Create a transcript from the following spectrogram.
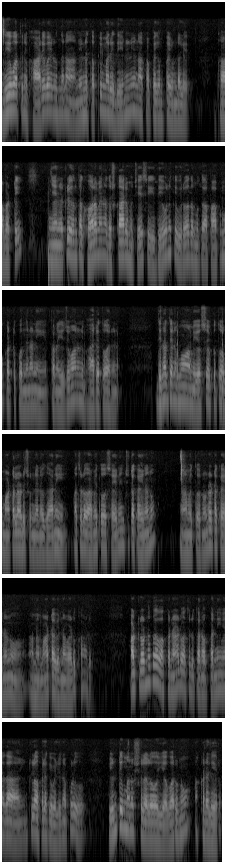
నీవు అతని భార్యవైనందున నిన్ను తప్పి మరి దేనిని నాకు అప్పగింపై ఉండలేదు. కాబట్టి నేనెట్లు ఇంత ఘోరమైన దుష్కార్యము చేసి దేవునికి విరోధముగా పాపము కట్టుకొందినని తన యజమానుని భార్యతో అనెను. దినదినము ఆమె యోసేపుతో మాట్లాడుచుండెను గాని అతడు ఆమెతో శయనించుటకైనను ఆమెతో నుండటకైనను ఆమె మాట విన్నవాడు కాడు. అట్లుండగా ఒకనాడు అతడు తన పని మీద ఇంటి లోపలికి వెళ్ళినప్పుడు ఇంటి మనుషులలో ఎవరునూ అక్కడ లేరు.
